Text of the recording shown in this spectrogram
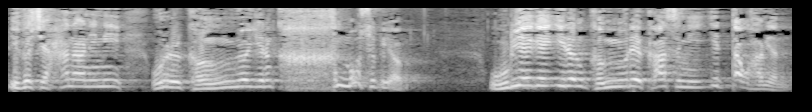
이것이 하나님이 우리를 긍휼히 는 큰 모습이요. 우리에게 이런 긍휼의 가슴이 있다고 하면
